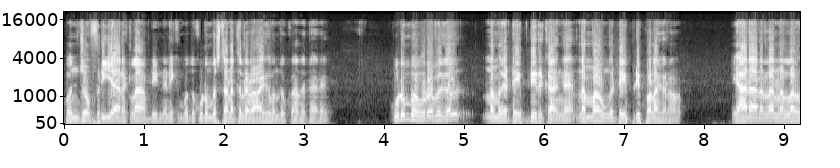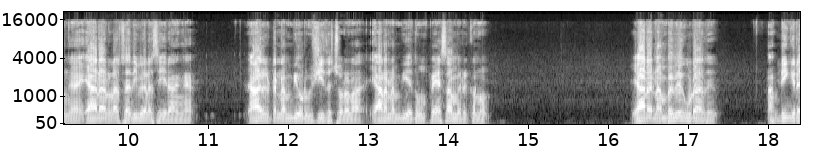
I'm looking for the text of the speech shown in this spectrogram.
கொஞ்சம் ஃப்ரீயாக இருக்கலாம் அப்படின்னு நினைக்கும் போது குடும்பஸ்தானத்தில் ராகு வந்து உட்காந்துட்டாரு குடும்ப உறவுகள் நம்மக்கிட்ட எப்படி இருக்காங்க. நம்ம அவங்ககிட்ட எப்படி பழகுறோம். யார் யாரெல்லாம் நல்லவங்க யார் யாரெல்லாம் சதி வேலை செய்கிறாங்க யார்கிட்ட நம்பி ஒரு விஷயத்த சொல்லலாம் யாரை நம்பி எதுவும் பேசாமல் இருக்கணும் யாரை நம்பவே கூடாது அப்படிங்கிற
